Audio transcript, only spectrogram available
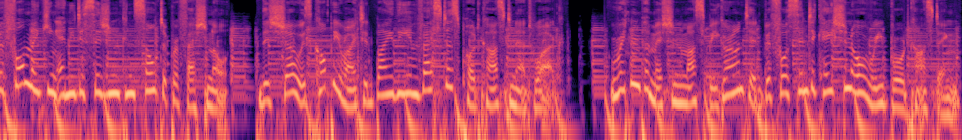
Before making any decision, consult a professional. This show is copyrighted by the Investors Podcast Network. Written permission must be granted before syndication or rebroadcasting.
